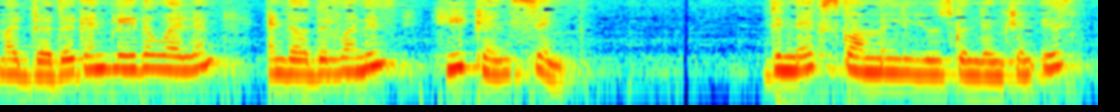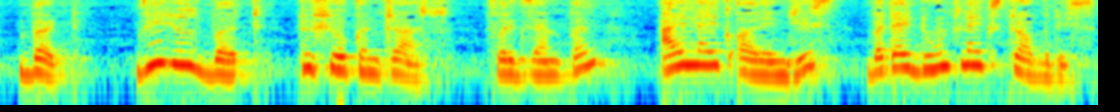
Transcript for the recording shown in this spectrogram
my brother can play the violin and the other one is he can sing. The next commonly used conjunction is but. We use but to show contrast. For example, I like oranges but I don't like strawberries.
